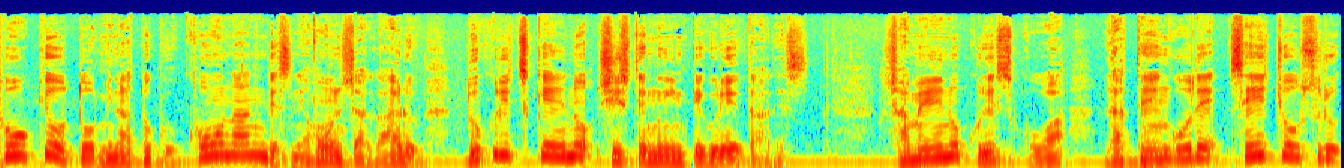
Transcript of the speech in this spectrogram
東京都港区港南にですね、本社がある独立系のシステムインテグレーターです。社名のクレスコはラテン語で成長する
